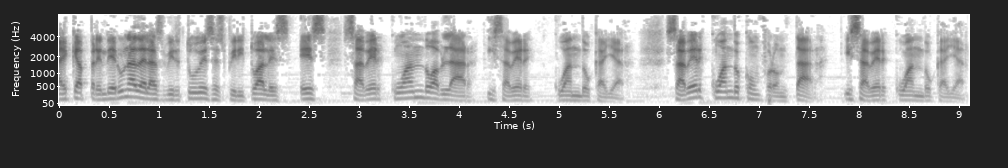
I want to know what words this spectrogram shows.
hay que aprender. Una de las virtudes espirituales es saber cuándo hablar y saber cuándo callar. Saber cuándo confrontar y saber cuándo callar.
